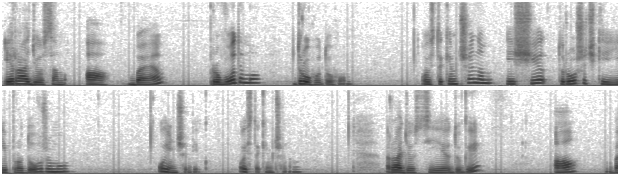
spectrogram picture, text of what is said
і радіусом АБ проводимо другу дугу. Ось таким чином і ще трошечки її продовжимо у інший бік. Ось таким чином. Радіус цієї дуги АБ.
